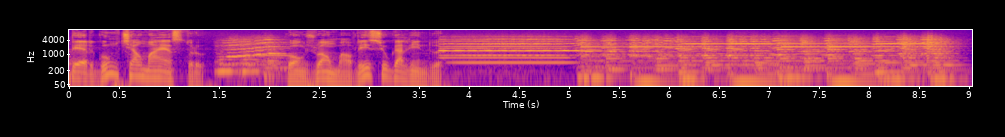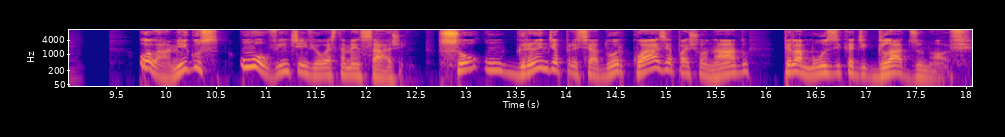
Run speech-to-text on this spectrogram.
Pergunte ao Maestro, com João Maurício Galindo. Olá, amigos. Um ouvinte enviou esta mensagem. Sou um grande apreciador, quase apaixonado pela música de Gladzunov.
